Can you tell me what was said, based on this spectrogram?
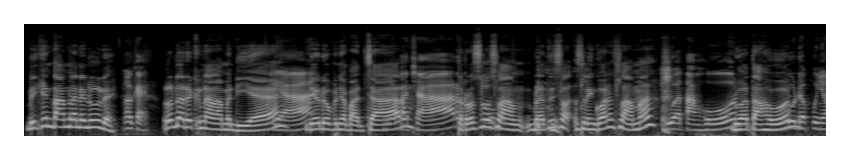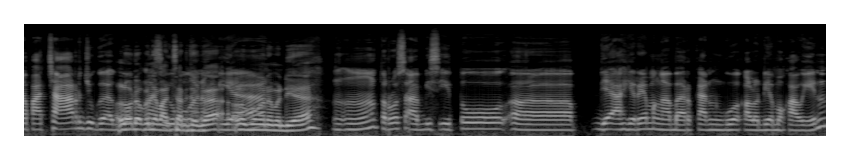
bikin timeline dulu deh. Oke. Lo dari kenal sama dia, Iya. dia udah punya pacar. Punya pacar. Terus lo selam, berarti sel- selingkuhan selama dua tahun. Dua tahun. Gue udah punya pacar juga. lo udah punya pacar juga, sama dia. lo hubungan sama dia. Mm-mm, terus abis itu eh, dia akhirnya mengabarkan gue kalau dia mau kawin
